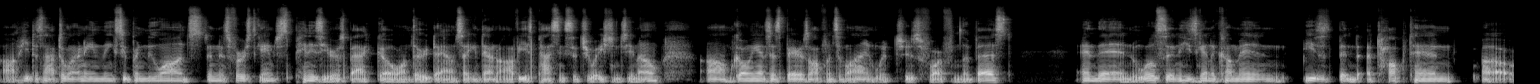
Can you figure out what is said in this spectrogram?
Uh, he doesn't have to learn anything super nuanced in his first game. Just pin his ears back, go on third down, second down, obvious passing situations, you know, um, going against this Bears offensive line, which is far from the best. And then Wilson, he's going to come in. He's been a top 10 uh,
